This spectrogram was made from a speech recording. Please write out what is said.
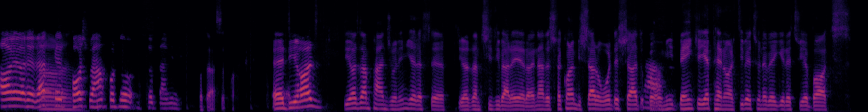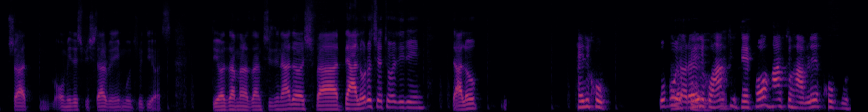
آره آره رفت. پاش به هم خورد و افتاد زمین. متاسفانه. دیاز دیاز هم پنج و نیم گرفته. دیاز هم چیزی برای ارائه نداشت. فکر کنم بیشتر آوردش شاید به نه. امید به اینکه یه پنالتی بتونه بگیره توی box. شاید امیدش بیشتر به این بود رو دیاز. دیاز هم به نظرم چیزی نداشت. و دلو رو چطور دیدین؟ دلو خیلی خوب. خوب بود خیلی آره. خوب. هم تو دفاع هم تو حمله خوب بود.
